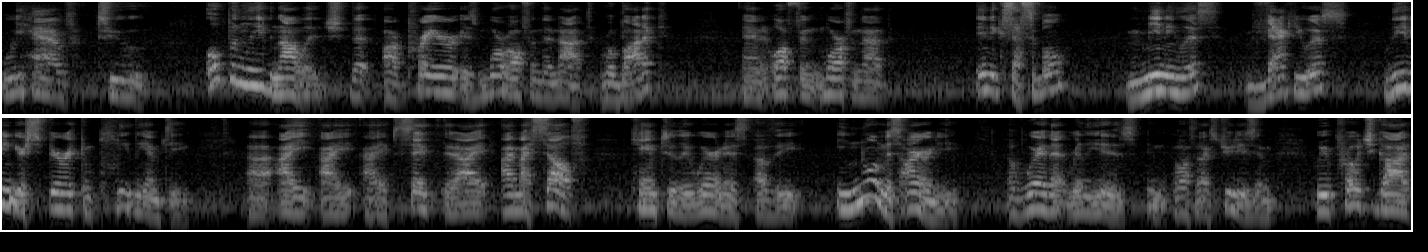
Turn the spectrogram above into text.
we have to openly acknowledge that our prayer is more often than not robotic, and often more often than not inaccessible, meaningless, vacuous, leaving your spirit completely empty. Uh, I, I, I have to say that I, I myself came to the awareness of the enormous irony of where that really is in Orthodox Judaism. We approach God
